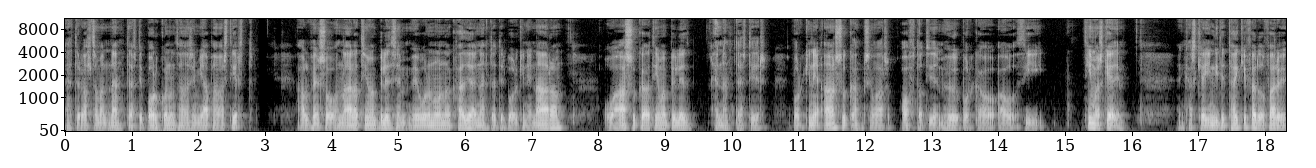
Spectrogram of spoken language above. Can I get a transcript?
Þetta eru allt saman nefnt eftir borgunum það sem Japan var stýrt. Alveg eins og Nara tímabilið sem við vorum núna að hvaðja er nefnt eftir borginni Nara. Og Asuka tímabilið er nefnt eftir borginni Asuka sem var ofta á tíðum höfuborg á, á því tímaskeiði en kannski að ég nýti tækifærið og fari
